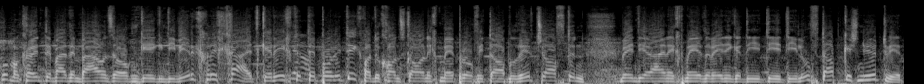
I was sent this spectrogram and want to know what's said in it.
Gut, man könnte bei den Bauern sagen, gegen die Wirklichkeit gerichtete ja. Politik, weil du kannst gar nicht mehr profitabel wirtschaften, wenn dir eigentlich mehr oder weniger die, die, die Luft abgeschnürt wird.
